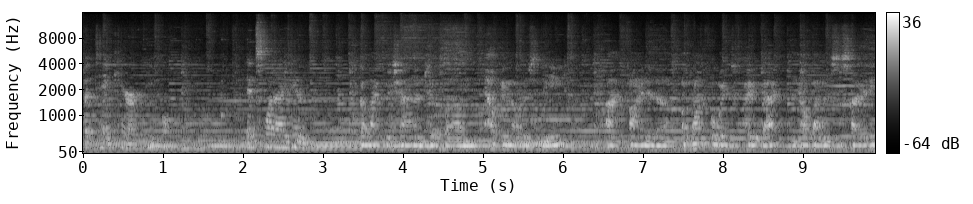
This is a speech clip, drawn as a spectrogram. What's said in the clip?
but take care of people. It's what I do. I like the challenge of um, helping others in need. I find it a, a wonderful way to pay back and help out in society.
